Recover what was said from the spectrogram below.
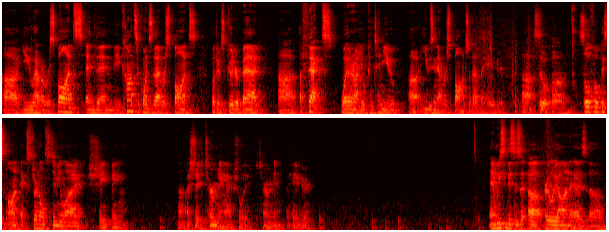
uh, you have a response, and then the consequence of that response, whether it's good or bad, uh, affects whether or not you'll continue uh, using that response or that behavior. Uh, so um, sole focus on external stimuli shaping, I should say determining actually, determining behavior. And we see this as uh, early on as um,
